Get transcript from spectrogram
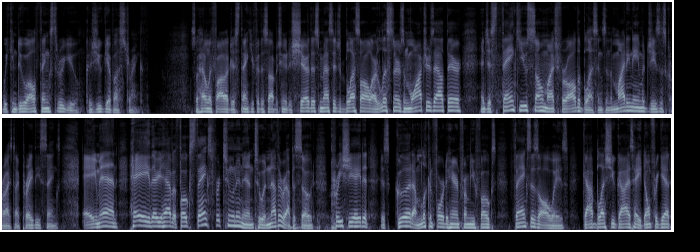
we can do all things through you because you give us strength. So, Heavenly Father, just thank you for this opportunity to share this message. Bless all our listeners and watchers out there. And just thank you so much for all the blessings. In the mighty name of Jesus Christ, I pray these things. Amen. Hey, there you have it, folks. Thanks for tuning in to another episode. Appreciate it. It's good. I'm looking forward to hearing from you, folks. Thanks as always. God bless you guys. Hey, don't forget,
